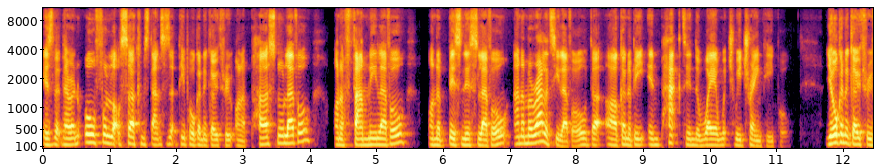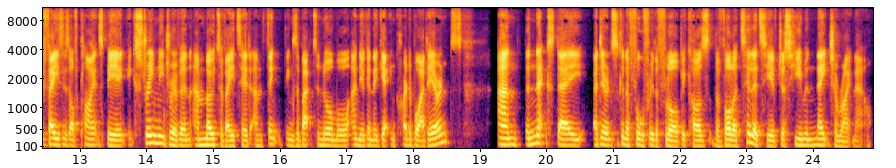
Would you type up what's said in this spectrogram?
is that there are an awful lot of circumstances that people are going to go through on a personal level, on a family level, on a business level, and a morality level that are going to be impacting the way in which we train people you're going to go through phases of clients being extremely driven and motivated and think things are back to normal and you're going to get incredible adherence. And the next day adherence is going to fall through the floor because the volatility of just human nature right now.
